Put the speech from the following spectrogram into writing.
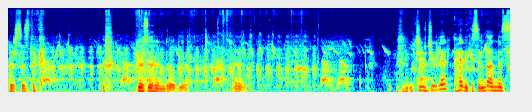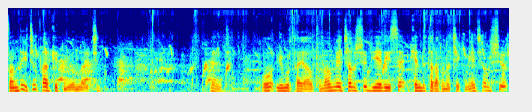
hırsızlık göz önünde oluyor. Evet. Civcivler her ikisini de annesi sandığı için fark etmiyor onlar için. Evet. O yumurtayı altına almaya çalışıyor. Diğeri ise kendi tarafına çekmeye çalışıyor.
